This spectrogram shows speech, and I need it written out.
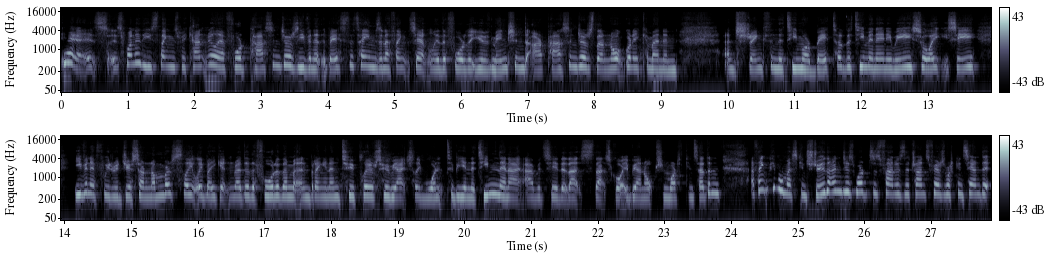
Yeah, it's it's one of these things we can't really afford passengers even at the best of times, and I think certainly the four that you've mentioned are passengers. They're not going to come in and and strengthen the team or better the team in any way. So, like you say, even if we reduce our numbers slightly by getting rid of the four of them and bringing in two players who we actually want to be in the team, then I, I would say that that's that's got to be an option worth considering. I think people misconstrued Ange's words as far as the transfers were concerned. It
